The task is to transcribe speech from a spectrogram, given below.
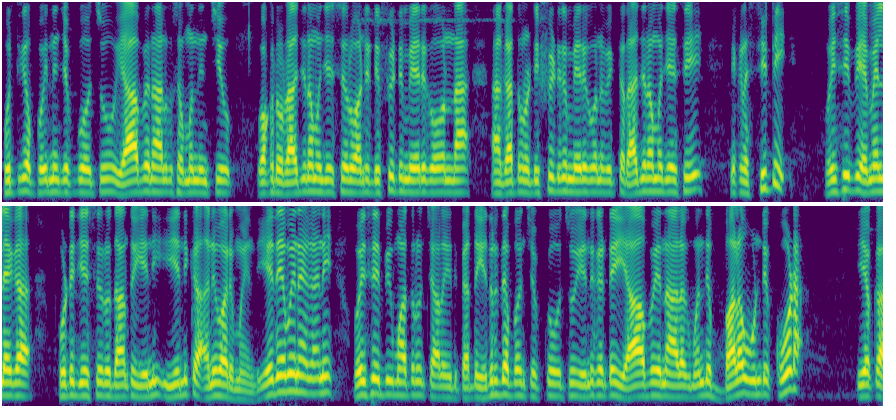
పూర్తిగా పోయిందని చెప్పుకోవచ్చు. యాభై నాలుగు సంబంధించి ఒకరు రాజీనామా చేశారు. అంటే డిప్యూటీ మేరుగా ఉన్న గతంలో డిప్యూటీగా మేయర్గా ఉన్న వ్యక్తి రాజీనామా చేసి ఇక్కడ సిటీ వైసీపీ ఎమ్మెల్యేగా పోటీ చేశారు దాంతో ఎన్ని ఎన్నిక అనివార్యమైంది. ఏదేమైనా కానీ వైసీపీకి మాత్రం చాలా ఇది పెద్ద ఎదురు దెబ్బ అని చెప్పుకోవచ్చు. ఎందుకంటే యాభై నాలుగు మంది బలం ఉండి కూడా ఈ యొక్క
